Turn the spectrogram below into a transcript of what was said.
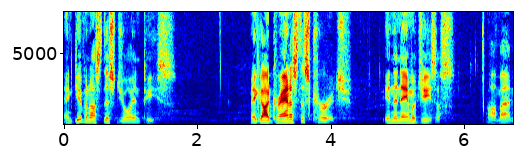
and given us this joy and peace. May God grant us this courage in the name of Jesus. Amen.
